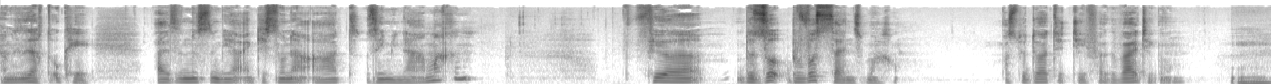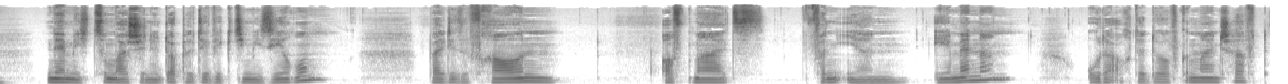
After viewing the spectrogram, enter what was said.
Haben sie gesagt, okay, also müssen wir eigentlich so eine Art Seminar machen für Be Bewusstseinsmachung. Was bedeutet die Vergewaltigung? Mhm. Nämlich zum Beispiel eine doppelte Viktimisierung, weil diese Frauen oftmals von ihren Ehemännern oder auch der Dorfgemeinschaft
